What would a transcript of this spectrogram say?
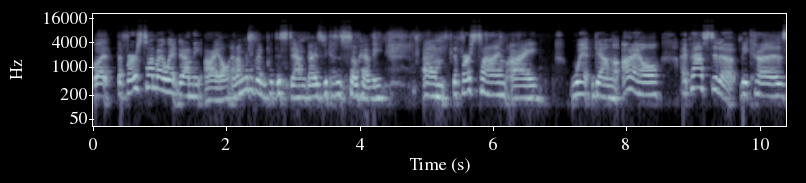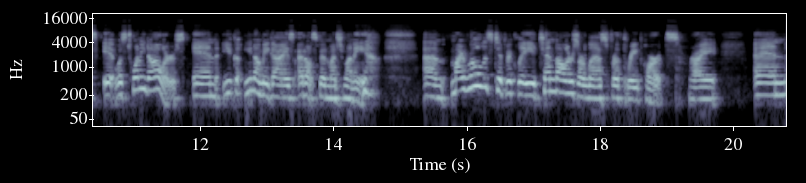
But the first time I went down the aisle, and I'm going to go ahead and put this down, guys, because it's so heavy. Um, the first time I went down the aisle, I passed it up because it was $20. And you, you know me, guys, I don't spend much money. Um, my rule is typically $10 or less for three parts, right? And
